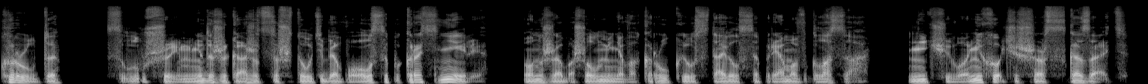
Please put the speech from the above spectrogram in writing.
«Круто! Слушай, мне даже кажется, что у тебя волосы покраснели». Он уже обошел меня вокруг и уставился прямо в глаза. «Ничего не хочешь рассказать?»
